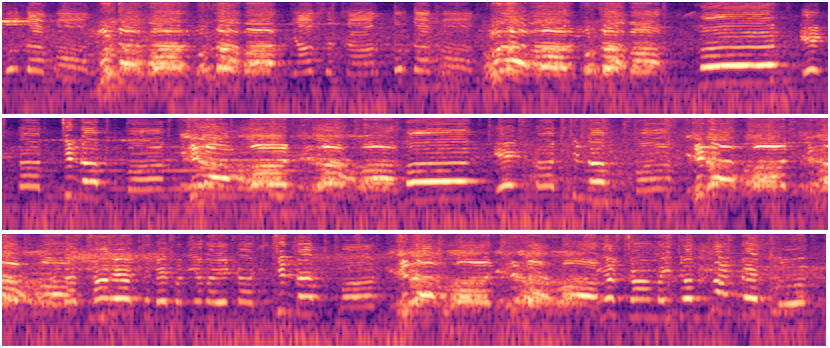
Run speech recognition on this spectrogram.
ਮੁਰਦਾਬਾਦ। ਮੁਰਦਾਬਾਦ ਮੁਰਦਾਬਾਦ। ਪੰਜਾਬ ਸਰਕਾਰ ਮੁਰਦਾਬਾਦ। ਮੁਰਦਾਬਾਦ ਮੁਰਦਾਬਾਦ। ਲੋਕ ਏਕਤਾ ਜਿੰਦਾਬਾਦ। ਜਿੰਦਾਬਾਦ ਜਿੰਦਾਬਾਦ। ਲੋਕ ਏਕਤਾ ਜਿੰਦਾਬਾਦ। ਜਿੰਦਾਬਾਦ ਜਿੰਦਾਬਾਦ। ਸਾਰੇ ਜਥੇਬੰਦੀਆਂ ਦਾ ਏਕਾ ਜਿੰਦਾਬਾਦ। ਜਿੰਦਾਬਾਦ ਜਿੰਦਾਬਾਦ। ਸਿਰ ਲਈ ਜੋ ਲੜਦੇ ਲੋਕ।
